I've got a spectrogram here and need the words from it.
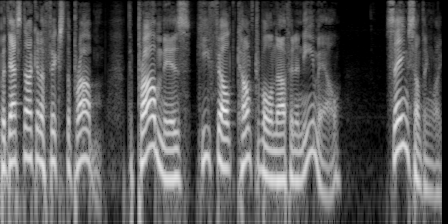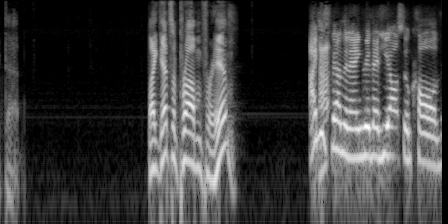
but that's not going to fix the problem. The problem is he felt comfortable enough in an email saying something like that. Like that's a problem for him. I just found it angry that he also called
